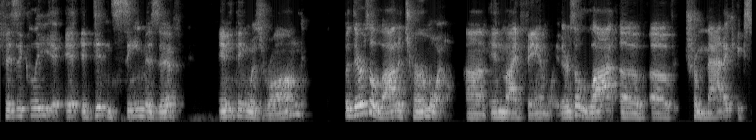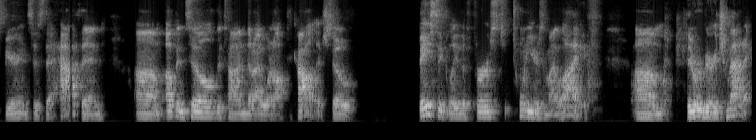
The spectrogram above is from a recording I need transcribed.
physically, it, it, it didn't seem as if anything was wrong. But there was a lot of turmoil um, in my family. There's a lot of, of traumatic experiences that happened um, up until the time that I went off to college. So basically, the first 20 years of my life, um, they were very traumatic.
